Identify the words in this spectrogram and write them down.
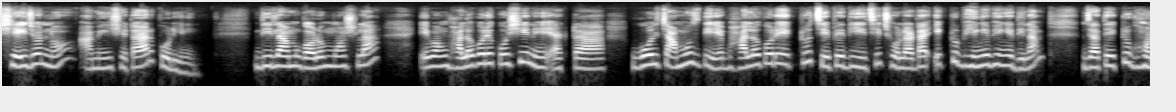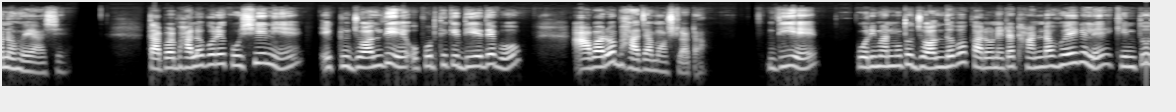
সেই জন্য আমি সেটা আর করিনি। দিলাম গরম মশলা এবং ভালো করে কষিয়ে নিয়ে একটা গোল চামচ দিয়ে ভালো করে একটু চেপে দিয়েছি ছোলাটা, একটু ভেঙে ভেঙে দিলাম যাতে একটু ঘন হয়ে আসে। তারপর ভালো করে কষিয়ে নিয়ে একটু জল দিয়ে ওপর থেকে দিয়ে দেব আবারও ভাজা মশলাটা। দিয়ে পরিমাণ মতো জল দেবো, কারণ এটা ঠান্ডা হয়ে গেলে কিন্তু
